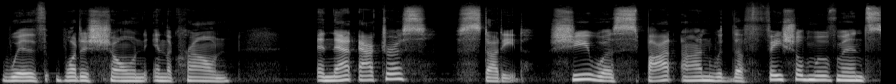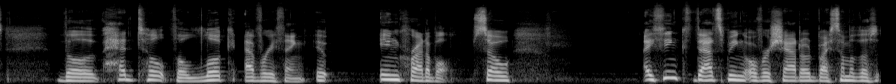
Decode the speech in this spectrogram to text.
with what is shown in The Crown. And that actress studied. She was spot on with the facial movements, the head tilt, the look, everything. It incredible. So I think that's being overshadowed by some of the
